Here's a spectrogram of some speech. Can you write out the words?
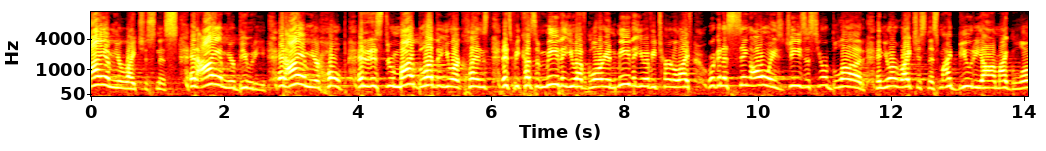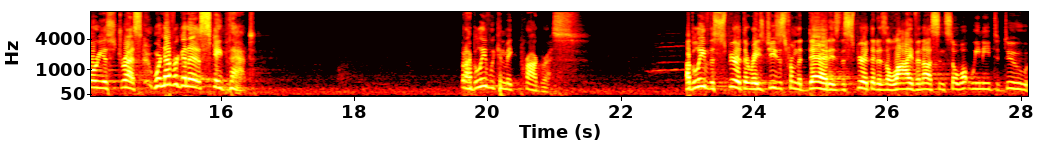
I am your righteousness, and I am your beauty, and I am your hope, and it is through my blood that you are cleansed, and it's because of me that you have glory, and me that you have eternal life. We're going to sing always, Jesus, your blood and your righteousness, my beauty are my glorious dress. We're never going to escape that. But I believe we can make progress. I believe the spirit that raised Jesus from the dead is the spirit that is alive in us. And so, what we need to do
